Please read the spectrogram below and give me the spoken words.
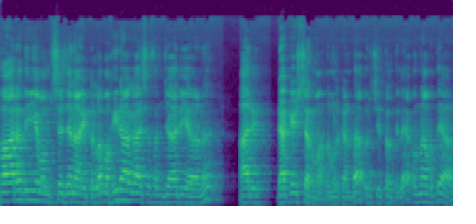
ഭാരതീയ വംശജനായിട്ടുള്ള ബഹിരാകാശ സഞ്ചാരിയാണ് ആര്? രാകേഷ് ശർമ്മ. നമ്മൾ കണ്ട ഒരു ചിത്രത്തിലെ ഒന്നാമത്തെ ആൾ.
